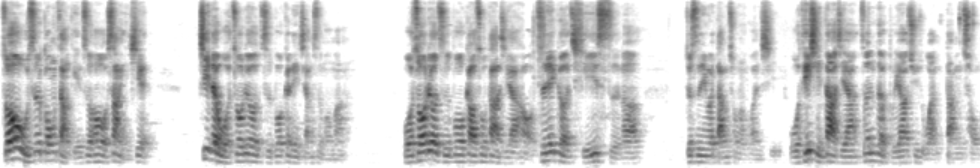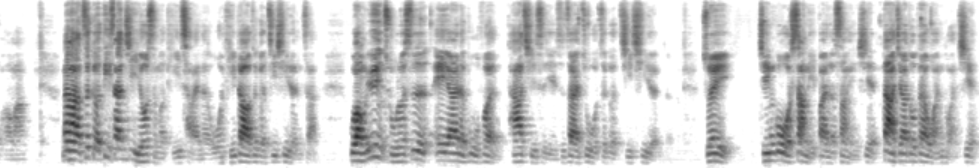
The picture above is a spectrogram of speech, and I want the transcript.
周五是攻涨停之后上影线，记得我周六直播跟你讲什么吗？我周六直播告诉大家哈，这个其实呢，就是因为当冲的关系，我提醒大家真的不要去玩当冲，好吗？那这个第三季有什么题材呢？我提到这个机器人展，广运除了是 AI 的部分，它其实也是在做这个机器人的。所以经过上礼拜的上影线，大家都在玩短线。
